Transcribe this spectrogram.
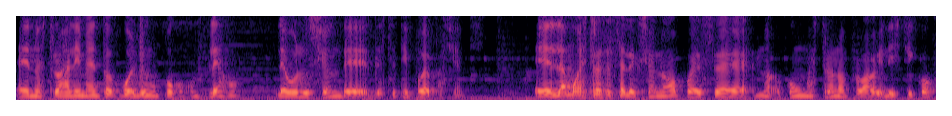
eh, nuestros alimentos vuelven un poco complejo la evolución de, de este tipo de pacientes. Eh, la muestra se seleccionó pues, eh, con un muestreo no probabilístico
